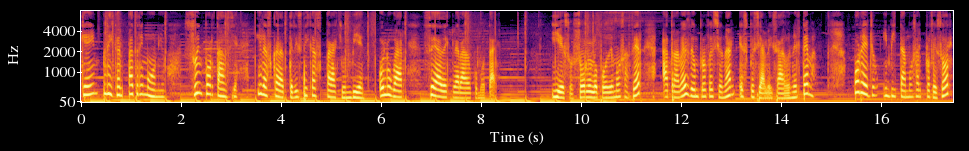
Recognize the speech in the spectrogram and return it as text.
qué implica el patrimonio, su importancia y las características para que un bien o lugar sea declarado como tal y eso solo lo podemos hacer a través de un profesional especializado en el tema. Por ello, invitamos al profesor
